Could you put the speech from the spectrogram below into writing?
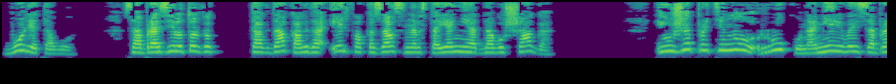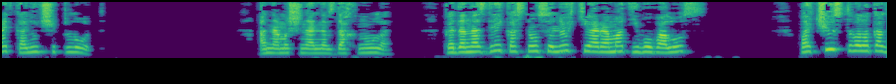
Более того, сообразила только тогда, когда эльф оказался на расстоянии одного шага и уже протянул руку, намереваясь забрать колючий плод. Она машинально вздохнула, когда ноздрей коснулся легкий аромат его волос, почувствовала, как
